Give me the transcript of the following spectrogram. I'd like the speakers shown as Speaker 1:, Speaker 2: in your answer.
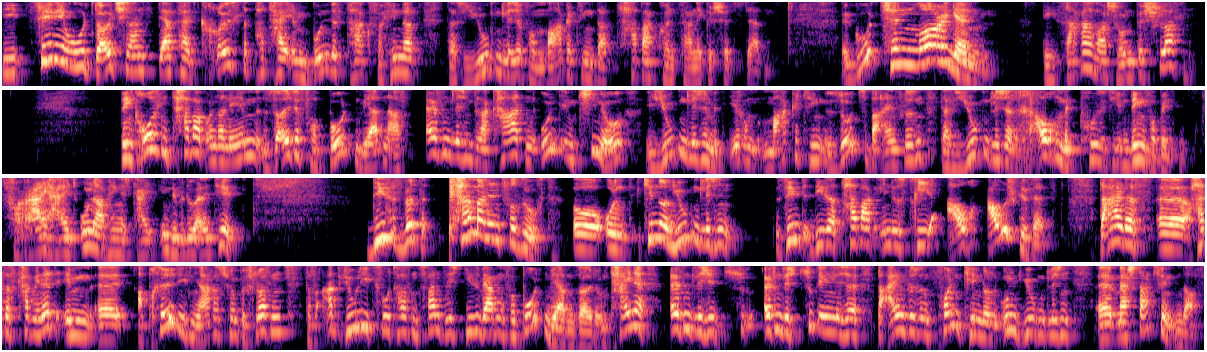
Speaker 1: Die CDU Deutschlands derzeit größte Partei im Bundestag verhindert dass Jugendliche vom Marketing der Tabakkonzerne geschützt werden. Guten Morgen! Die Sache war schon beschlossen. Den großen Tabakunternehmen sollte verboten werden auf öffentlichen Plakaten und im Kino Jugendliche mit ihrem Marketing so zu beeinflussen dass Jugendliche Rauchen mit positiven Dingen verbinden. Freiheit, Unabhängigkeit, Individualität. Dieses wird permanent versucht oh, und Kinder und Jugendlichen sind dieser Tabakindustrie auch ausgesetzt. Daher das, äh, hat das Kabinett im äh, April diesen Jahres schon beschlossen, dass ab Juli 2020 diese Werbung verboten werden sollte und keine öffentliche, zu, öffentlich zugängliche Beeinflussung von Kindern und Jugendlichen äh, mehr stattfinden darf.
